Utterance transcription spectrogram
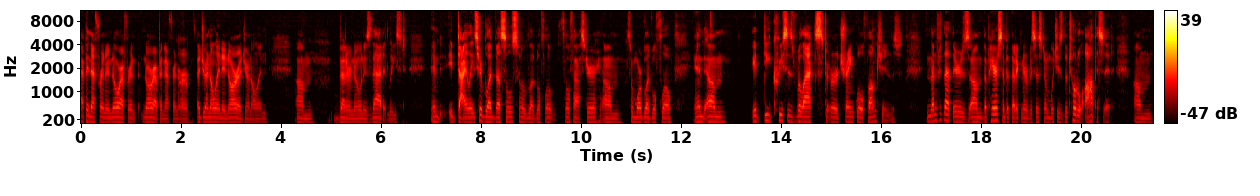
epinephrine and norepinephrine, norepinephrine, or adrenaline and noradrenaline, um, better known as that at least. And it dilates your blood vessels, so blood will flow flow faster. Um, so more blood will flow, and um, it decreases relaxed or tranquil functions. And then for that, there's um, the parasympathetic nervous system, which is the total opposite. Um,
